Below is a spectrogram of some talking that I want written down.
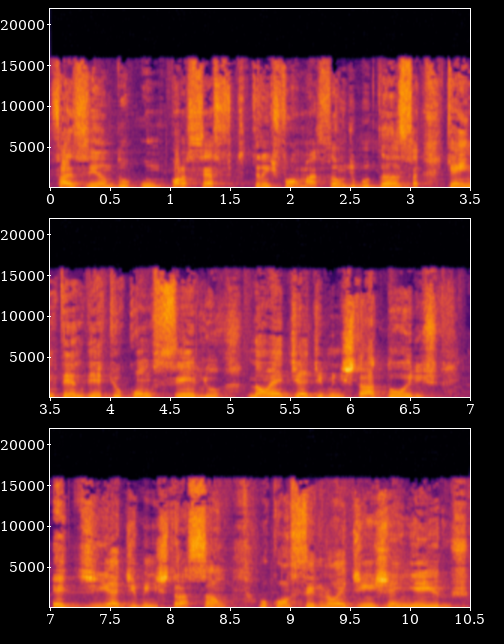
fazendo um processo de transformação, de mudança, que é entender que o conselho não é de administradores, é de administração. O conselho não é de engenheiros,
